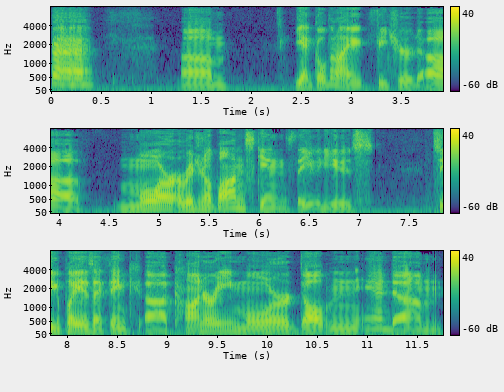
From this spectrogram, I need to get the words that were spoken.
um, yeah, GoldenEye featured uh, more original Bond skins that you could use. So you could play as I think uh, Connery, Moore, Dalton, and um,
